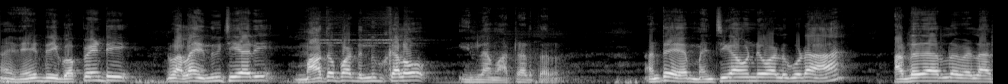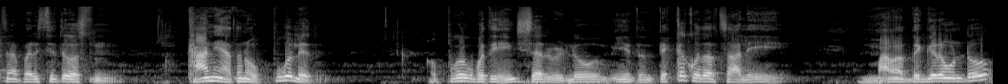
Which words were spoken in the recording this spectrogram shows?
నేటి ఏంటి నీ గొప్ప ఏంటి? నువ్వు అలా ఎందుకు చేయాలి? మాతో పాటు ఎందుకు కలవు? ఇలా మాట్లాడతారు. అంటే మంచిగా ఉండేవాళ్ళు కూడా అడ్డదారిలో వెళ్ళాల్సిన పరిస్థితి వస్తుంది. కానీ అతను ఒప్పుకోలేదు. ఒప్పుకోకపోతే ఏం చేశారు వీళ్ళు? ఇతను తెక్క కుదర్చాలి. మన దగ్గర ఉంటూ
